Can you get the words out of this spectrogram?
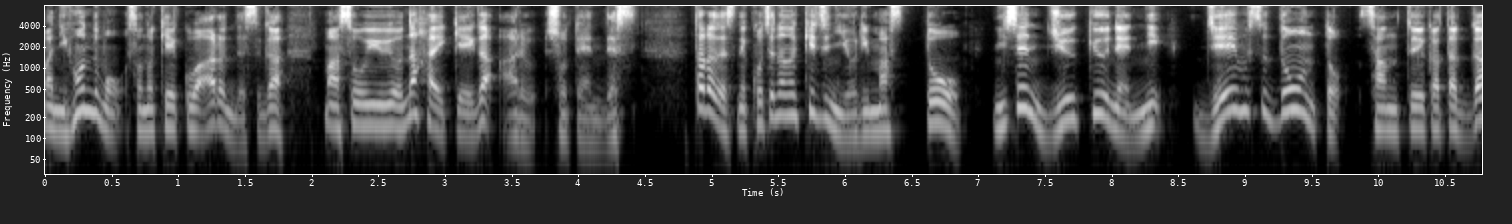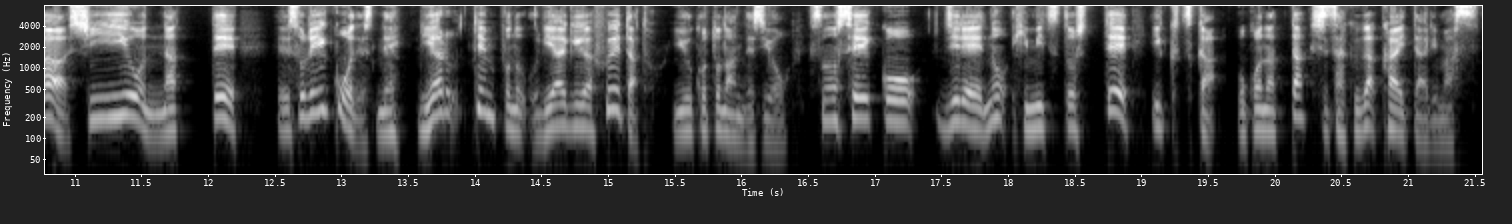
まあ日本でもその傾向はあるんですが、まあそういうような背景がある書店です。ただですね、こちらの記事によりますと、2019年にジェームス・ドーントさんという方が CEO になって、それ以降ですね、リアル店舗の売り上げが増えたということなんですよ。その成功事例の秘密として、いくつか行った施策が書いてあります。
